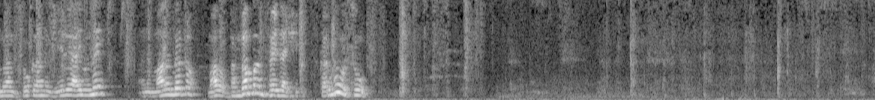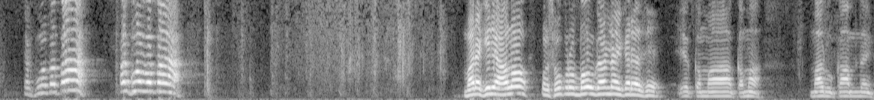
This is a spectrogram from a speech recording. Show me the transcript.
કમલાના છોકરાને ઘેરે આવ્યું નહીં અને મારો બેટો મારો ધંધો બંધ થઈ જશે કરવું શું? બાપા! બાપા! મારા ઘેરે હાલો પણ છોકરો બહુ ગાંડાઈ કરે છે. એ કમા કમા મારું કામ નહીં.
